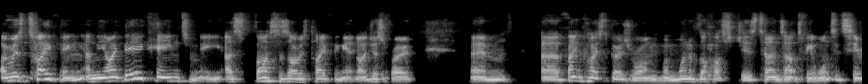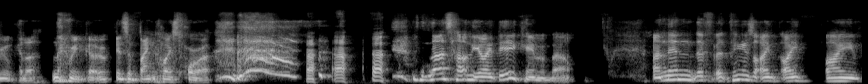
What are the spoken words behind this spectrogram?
I was typing, and the idea came to me as fast as I was typing it. And I just wrote, um, uh, bank heist goes wrong when one of the hostages turns out to be a wanted serial killer. There we go. It's a bank heist horror. that's how the idea came about. And then the thing is, I, I, I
